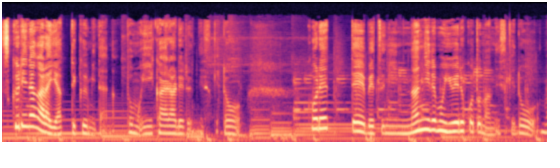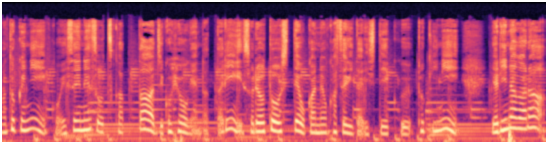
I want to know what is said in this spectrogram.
作りながらやっていくみたいなとも言い換えられるんですけどこれって別に何にでも言えることなんですけど、まあ、特にこう SNS を使った自己表現だったりそれを通してお金を稼ぎたりしていく時にやりながら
